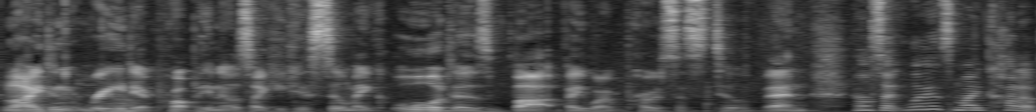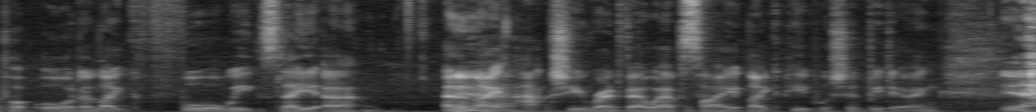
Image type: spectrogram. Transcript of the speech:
and I didn't read Uh-huh. it properly, and it was like you can still make orders, but they won't process until then. And I was like, "Where's my ColourPop order?" Like four weeks later. And then I Yeah. actually read their website, like people should be doing. Yeah.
